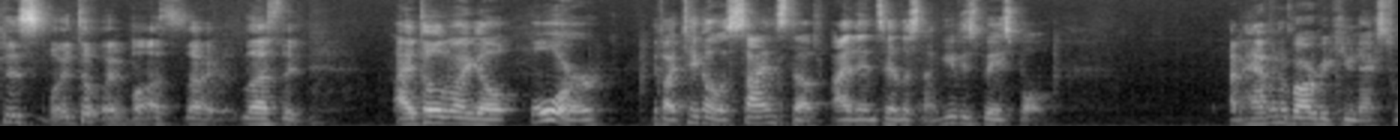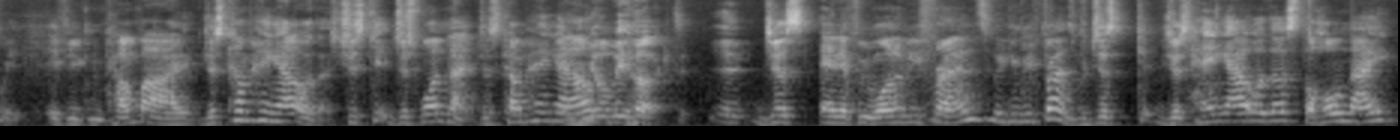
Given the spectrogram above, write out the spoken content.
this is what I told my boss. Sorry, last thing. I told him I go, or if I take all the sign stuff, I then say, listen, I'll give you this baseball. I'm having a barbecue next week. If you can come by, just come hang out with us. Just get just one night. Just come hang out. And you'll be hooked. It just and if we want to be friends, we can be friends. But just just hang out with us the whole night.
